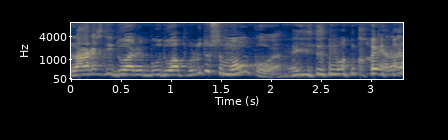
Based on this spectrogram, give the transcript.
laris di 2020 tuh semongko ya. Iya, semongko ya. Karena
